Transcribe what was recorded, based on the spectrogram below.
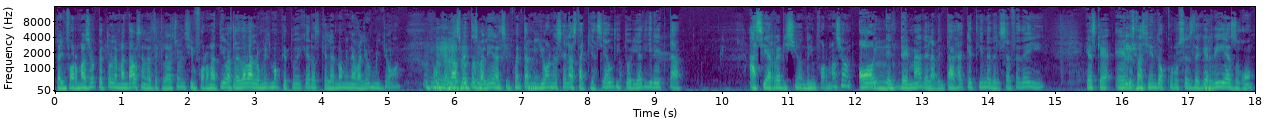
la información que tú le mandabas en las declaraciones informativas, le daba lo mismo que tú dijeras que la nómina valía un millón o que las ventas valieran 50 millones, él hasta que hacía auditoría directa hacía revisión de información. Hoy el tema de la ventaja que tiene del CFDI es que él está haciendo cruces de riesgo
